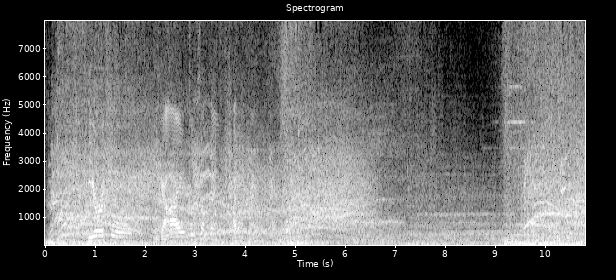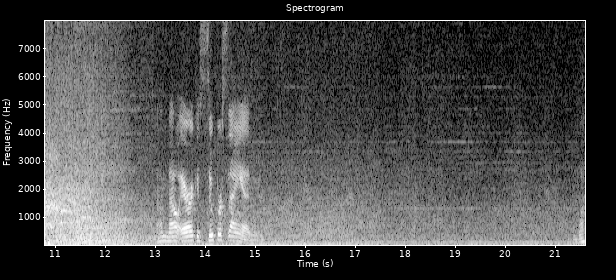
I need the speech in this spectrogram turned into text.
spiritual guides or something? I don't know. Erik is Super Saiyan. What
